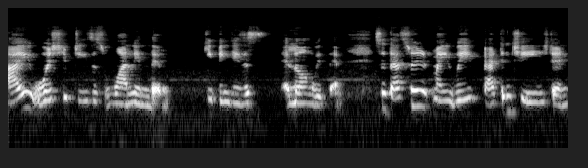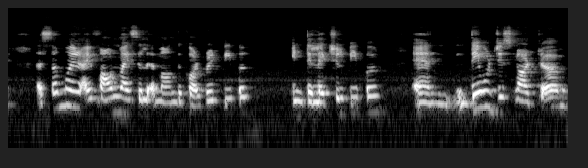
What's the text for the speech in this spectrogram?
I worship Jesus one in them, keeping Jesus along with them. So that's where my way pattern changed, and uh, somewhere I found myself among the corporate people, intellectual people, and they would just not um,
